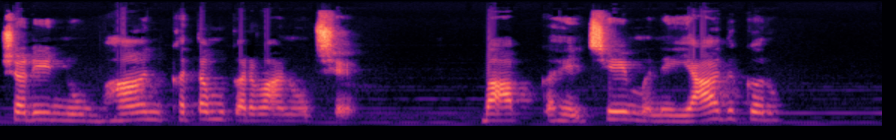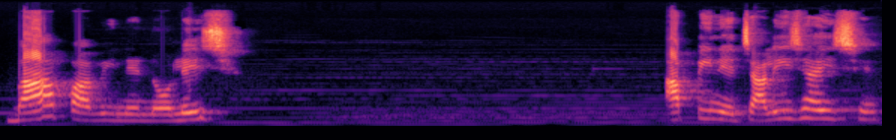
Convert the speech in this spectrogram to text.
શરીરનું ભાન ખતમ કરવાનું છે. બાપ કહે છે, મને યાદ કરો. બાપ આવીને નોલેજ આપીને ચાલી જાય છે.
